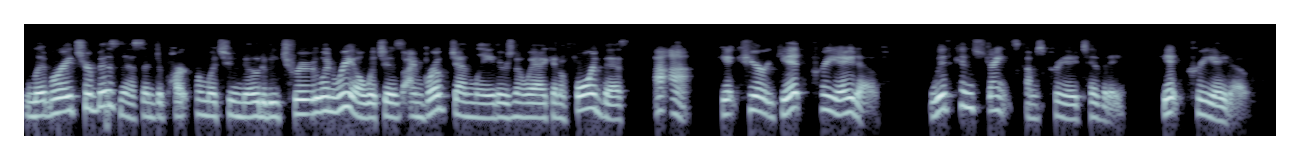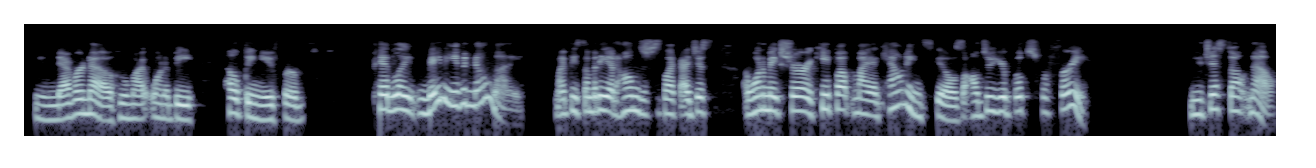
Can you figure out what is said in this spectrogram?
liberate your business and depart from what you know to be true and real which is i'm broke gently there's no way i can afford this. Uh-uh. Get cure get creative. With constraints comes creativity. Get creative. You never know who might want to be helping you for piddling maybe even no money. Might be somebody at home just like i just I want to make sure I keep up my accounting skills. I'll do your books for free. You just don't know.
